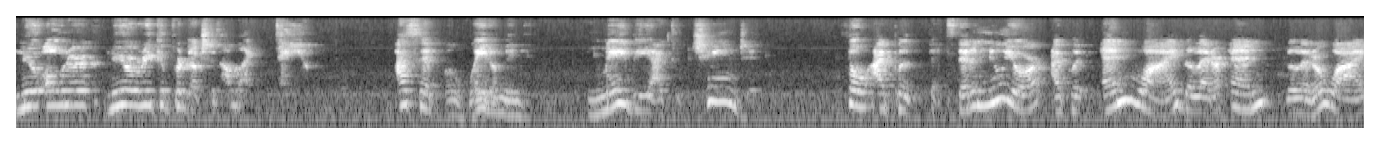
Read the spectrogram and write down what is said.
new owner, Nuyorican Productions. I'm like, damn. I said, but wait a minute, maybe I could change it. So I put instead of New York, I put NY, the letter N, the letter Y,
